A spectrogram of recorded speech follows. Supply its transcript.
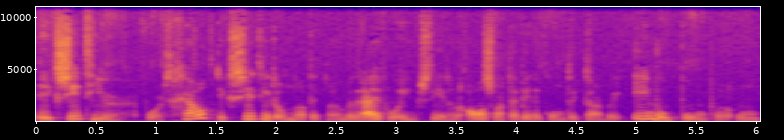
ik zit hier voor het geld. Ik zit hier omdat ik mijn bedrijf wil investeren. En alles wat daar binnenkomt, ik daar weer in wil pompen om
